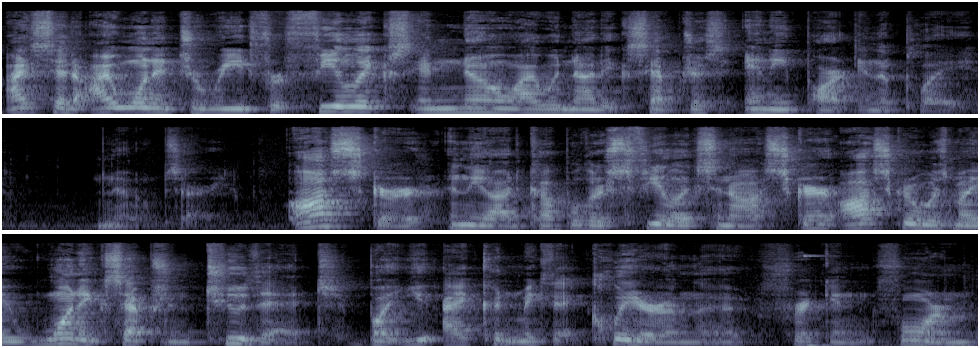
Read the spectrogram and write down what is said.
I said I wanted to read for Felix, and no, I would not accept just any part in the play. No, sorry. Oscar in The Odd Couple, there's Felix and Oscar. Oscar was my one exception to that, but you, I couldn't make that clear on the freaking form.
